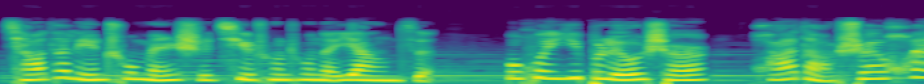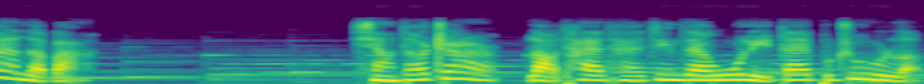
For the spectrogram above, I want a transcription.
瞧他临出门时气冲冲的样子，不会一不留神儿滑倒摔坏了吧？想到这儿，老太太竟在屋里待不住了，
